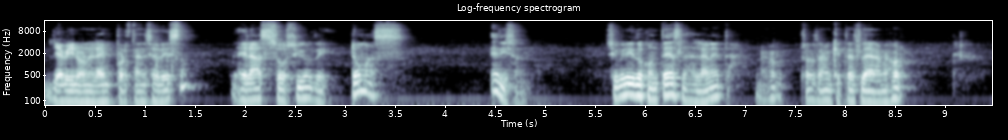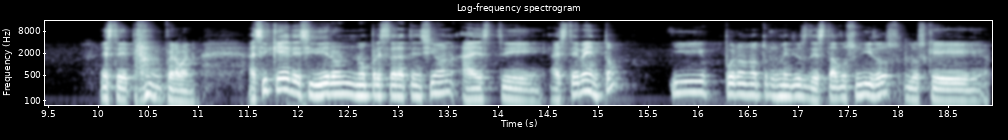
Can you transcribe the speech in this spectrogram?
¿Ya vieron la importancia de esto? Era socio de Thomas Edison. Si hubiera ido con Tesla, la neta, mejor. Todos saben que Tesla era mejor. Este, pero, bueno. Así que decidieron no prestar atención a este, a este evento y fueron otros medios de Estados Unidos los que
